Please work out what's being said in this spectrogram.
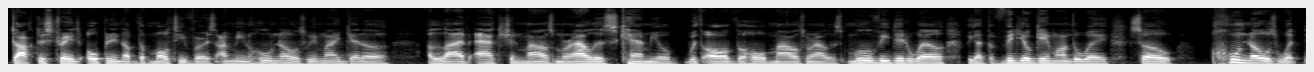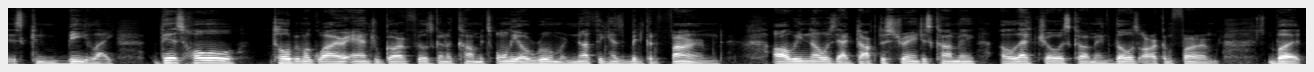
Doctor Strange opening up the multiverse. I mean, who knows? We might get a a live action Miles Morales cameo with all the whole Miles Morales movie did well. We got the video game on the way. So who knows what this can be like. This whole Tobey Maguire, Andrew Garfield is going to come. It's only a rumor. Nothing has been confirmed. All we know is that Doctor Strange is coming, Electro is coming. Those are confirmed. But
